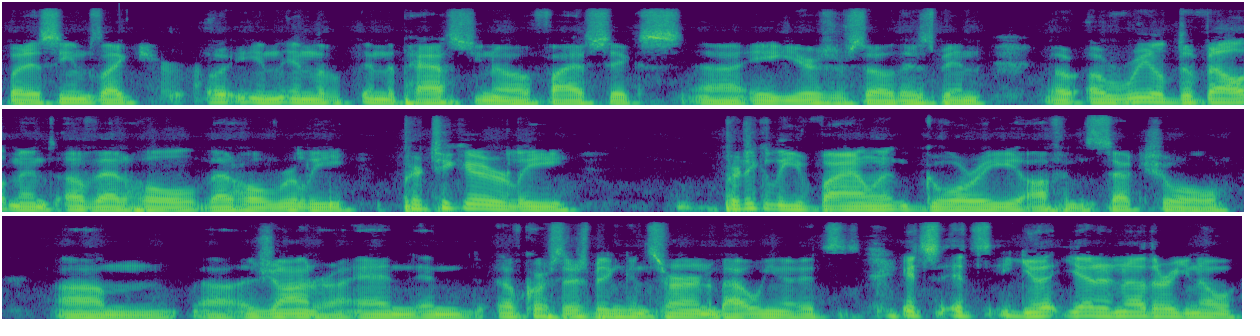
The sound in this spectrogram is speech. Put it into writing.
But it seems like in in the in the past, you know, five, six, uh, eight years or so, there's been a, a real development of that whole that whole really particularly particularly violent, gory, often sexual um, uh, genre, and and of course, there's been concern about you know it's it's it's yet another you know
